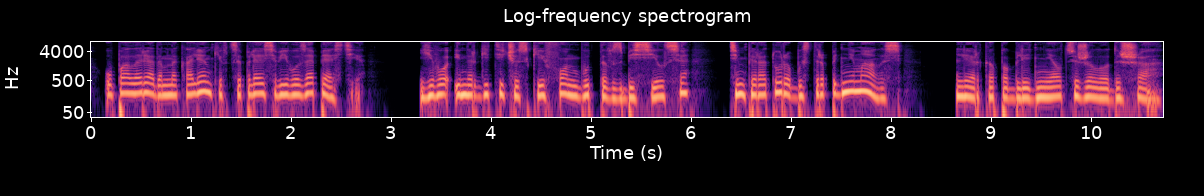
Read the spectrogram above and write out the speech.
— упала рядом на коленки, вцепляясь в его запястье. Его энергетический фон будто взбесился, температура быстро поднималась. Лерка побледнел, тяжело дыша.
